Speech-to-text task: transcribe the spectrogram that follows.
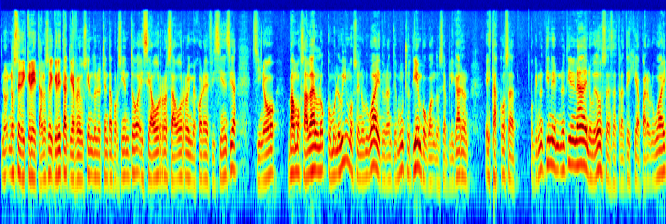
no, se decreta, no se decreta que reduciendo el 80% ese ahorro es ahorro y mejora de eficiencia, sino vamos a verlo como lo vimos en Uruguay durante mucho tiempo cuando se aplicaron estas cosas, porque no tiene nada de novedosa esa estrategia para Uruguay,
